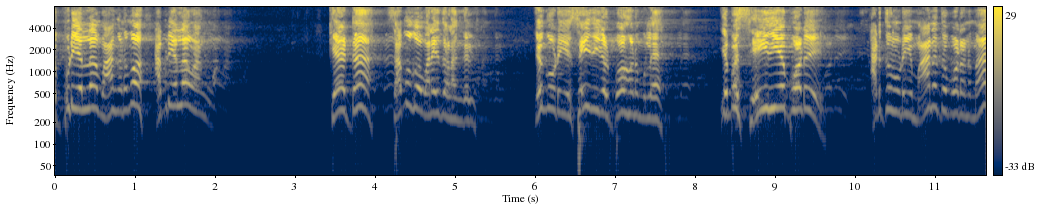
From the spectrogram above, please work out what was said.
எப்படியெல்லாம் வாங்கணுமோ அப்படியெல்லாம் வாங்குவான். கேட்டா சமூக வலைதளங்கள் எங்களுடைய செய்திகள் போகணும்ல. எப்ப செய்தியே போடு. அடுத்தவனுடைய மானத்தை போடணுமா?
